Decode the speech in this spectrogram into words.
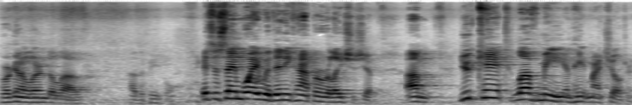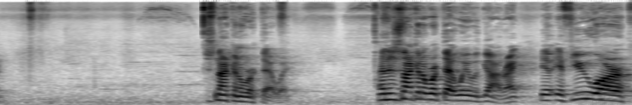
we're going to learn to love other people. It's the same way with any kind of relationship. Um, you can't love me and hate my children. It's not going to work that way. And it's not going to work that way with God, right? If you are,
